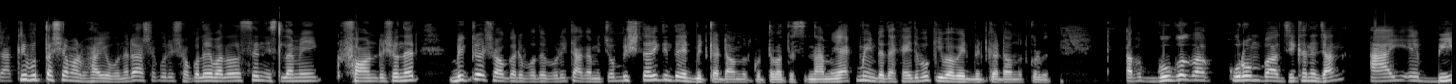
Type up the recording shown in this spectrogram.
চাকরি প্রত্যাশী আমার ভাই ও বোনেরা, আশা করি সকলেই ভালো আছেন। ইসলামিক ফাউন্ডেশনের বিক্রয় সহকারী পদের পরীক্ষা আগামী চব্বিশ তারিখ, কিন্তু এডমিট কার্ড ডাউনলোড করতে পারতেছেন আমি এক মিনিটে দেখাই দেবো কীভাবে এডমিট কার্ড ডাউনলোড করবেন। গুগল বা ক্রোম বা যেখানে যান আই এফ বি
